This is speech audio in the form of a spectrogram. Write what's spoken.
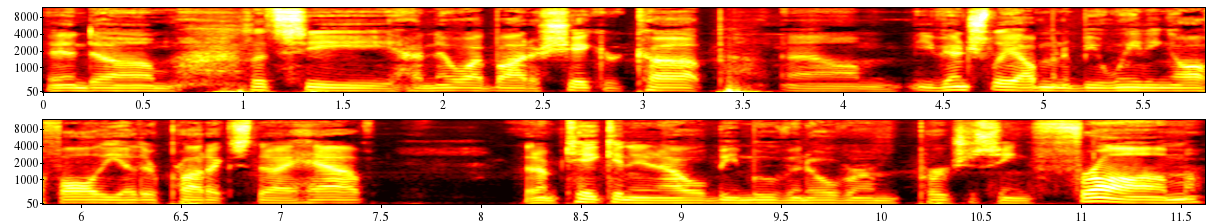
And um, let's see. I know I bought a shaker cup. Um, eventually, I'm going to be weaning off all the other products that I have that I'm taking and I will be moving over and purchasing from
